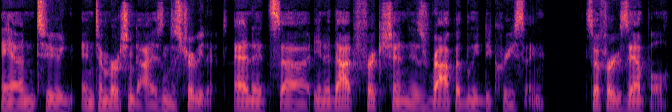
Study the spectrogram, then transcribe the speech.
and to and to merchandise and distribute it. And it's uh, you know that friction is rapidly decreasing. So, for example,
